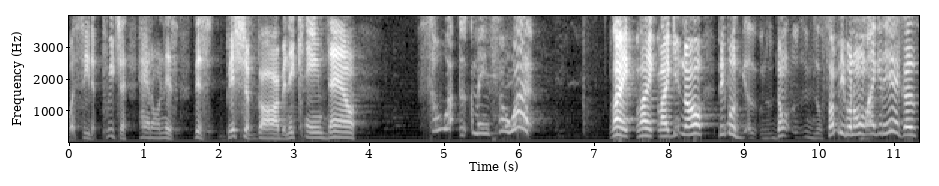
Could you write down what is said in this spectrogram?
well, see, the preacher had on this this bishop garb and it came down. So what? I mean, so what? Like, like, like, you know, people don't. Some people don't like it here because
